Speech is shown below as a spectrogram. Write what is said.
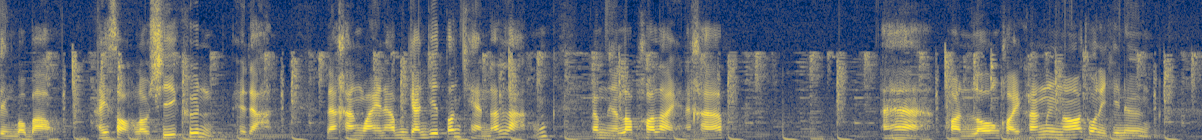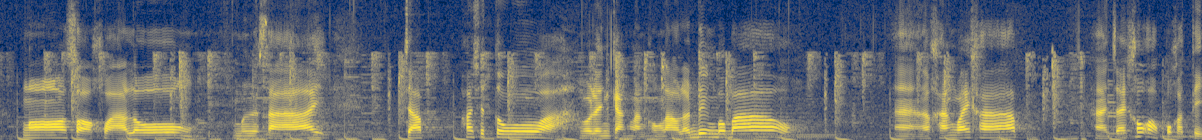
ดึงเบาๆ ให้ศอกเราชี้ขึ้นเพดานและค้างไว้นะครับเป็นการยืดต้นแขนด้านหลังกล้ามเนื้อรอบข้อไหล่นะครับ อ่าผ่อนลงขออีกครั้งหนึ่งเนาะทวนอีกทีหนึ่งงอศอกขวาลง มือซ้าย จับผ้าเช็ดตัวบริเวณกลางหลังของเราแล้วดึงเบาๆอ่าแล้วค้างไว้ครับ หายใจเข้าออกปกติ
